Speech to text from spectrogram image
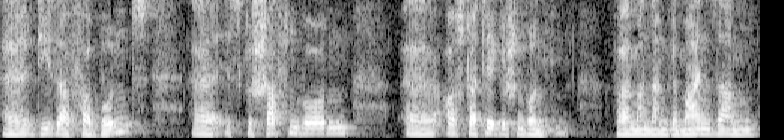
Äh, dieser Verbund äh, ist geschaffen worden äh, aus strategischen Gründen, weil man dann gemeinsam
